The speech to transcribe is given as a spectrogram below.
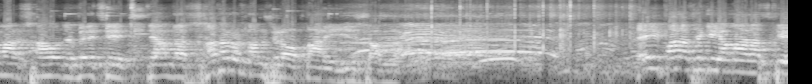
আমার সাহস বেড়েছে যে আমরা সাধারণ মানুষেরাও পারি ইনশাল্লাহ এই পাড়া থেকেই আমার আজকে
